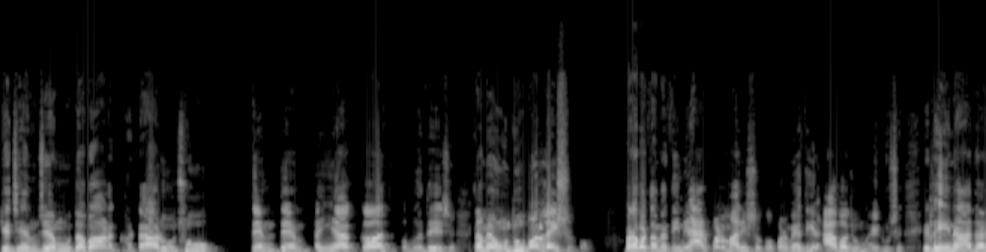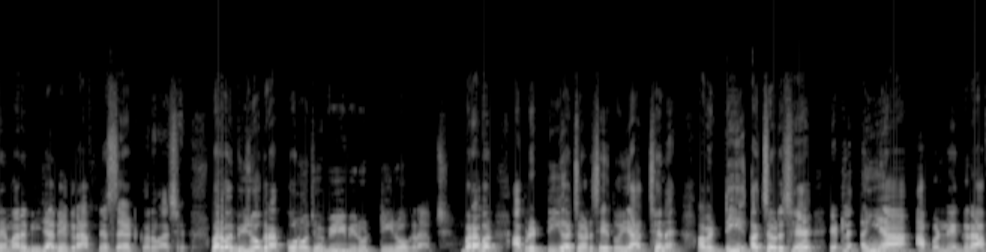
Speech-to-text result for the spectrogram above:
કે જેમ જેમ હું દબાણ ઘટાડું છું, તેમ તેમ અહીંયા કદ વધે છે. તમે ઊંધું પણ લઈ શકો. બરાબર? તમે તેની આર પણ મારી શકો, પણ મેં ધીર આ બાજુ માર્યું છે. એટલે એના આધારે મારે બીજા બે ગ્રાફને સેટ કરવા છે. બરાબર? બીજો ગ્રાફ કોનો છે? વી વિરુદ્ધ ટીનો ગ્રાફ છે. બરાબર? આપણે ટી અચળ છે તો યાદ છે ને? હવે ટી અચળ છે એટલે અહીંયા આપણને ગ્રાફ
